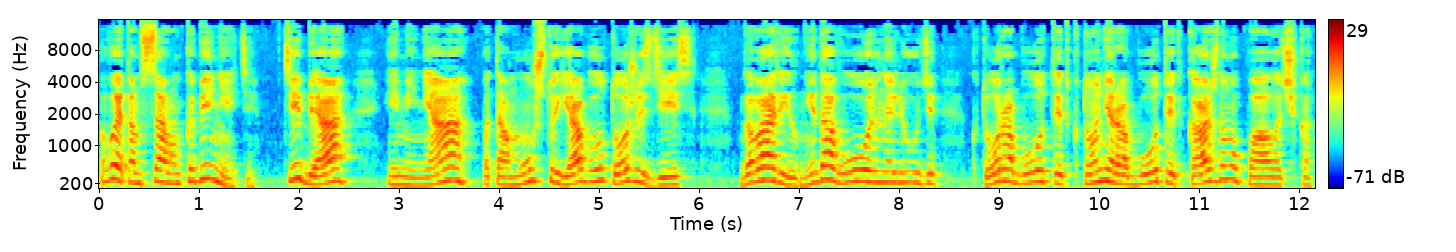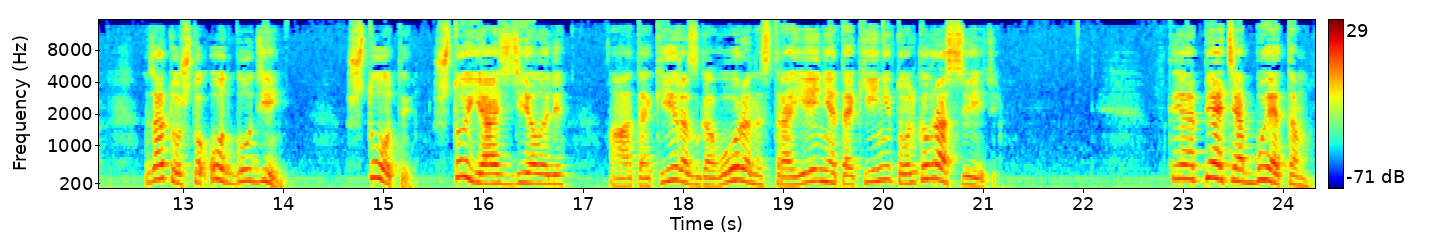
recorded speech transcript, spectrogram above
в этом самом кабинете. Тебя и меня, потому что я был тоже здесь. Говорил, недовольны люди, кто работает, кто не работает, каждому палочка. За то, что отбыл день. Что ты, что я сделали? А такие разговоры, настроения такие не только в рассвете. «Ты опять об этом!»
